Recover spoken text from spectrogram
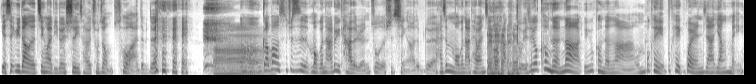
也是遇到了境外敌对势力才会出这种错啊，对不对？啊，嗯，搞不好是就是某个拿绿卡的人做的事情啊，对不对？还是某个拿台湾健保卡的人做，也是有可能呐、啊，也有可能啦。我们不可以不可以怪人家央媒。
